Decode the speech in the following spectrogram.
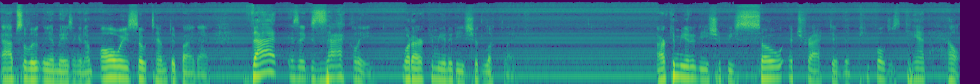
absolutely amazing, and I'm always so tempted by that. That is exactly what our community should look like. Our community should be so attractive that people just can't help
